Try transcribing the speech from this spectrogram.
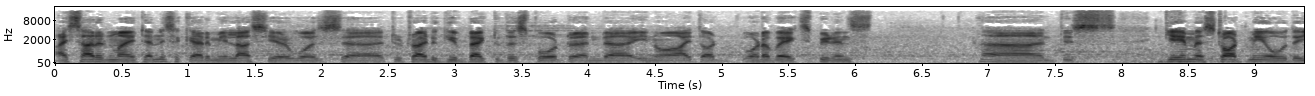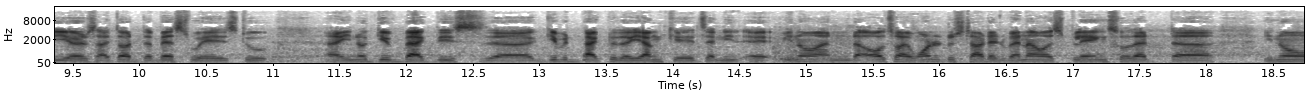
I started my tennis academy last year was uh, to try to give back to the sport, and uh, you know, I thought whatever experience uh, this game has taught me over the years. I thought the best way is to, uh, you know, give back this, uh, give it back to the young kids, and uh, you know, and also I wanted to start it when I was playing, so that uh, you know,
